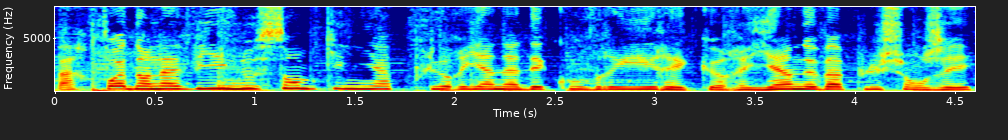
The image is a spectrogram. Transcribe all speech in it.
Parfois dans la vie, il nous semble qu'il n'y a plus rien à découvrir et que rien ne va plus changer.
